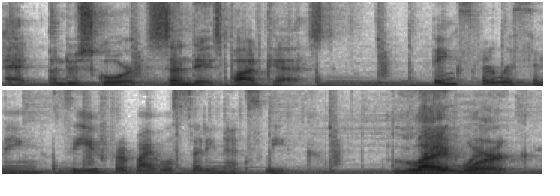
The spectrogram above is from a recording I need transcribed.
at underscore Sundays podcast. Thanks for listening. See you for Bible study next week. Light work.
